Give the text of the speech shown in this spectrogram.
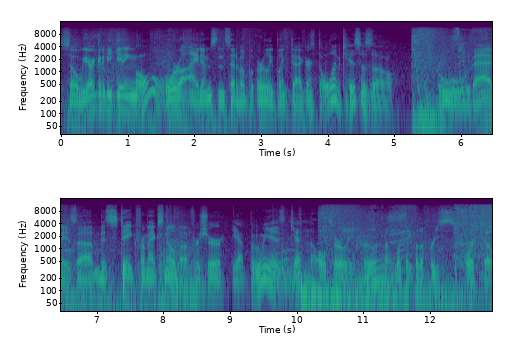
So we are going to be getting Oh. aura items instead of a early blink dagger. Stolen kisses though. Ooh, that is a mistake from X Nova for sure. Yeah, Boomy is getting the ults early. Moon looking for the free support kill.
